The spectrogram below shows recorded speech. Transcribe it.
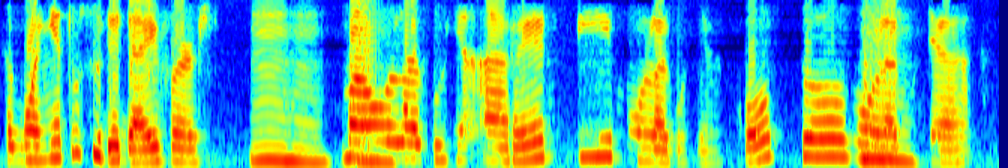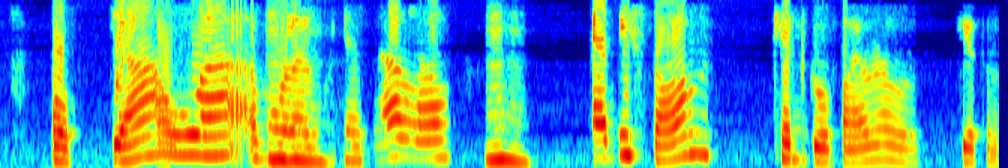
semuanya tuh sudah diverse. mhm. Mau lagunya R&B, mau lagunya koplo, mau Hmm. lagunya pop Jawa, mau Hmm. lagunya galau. Mhm, Any song can go viral gitu.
